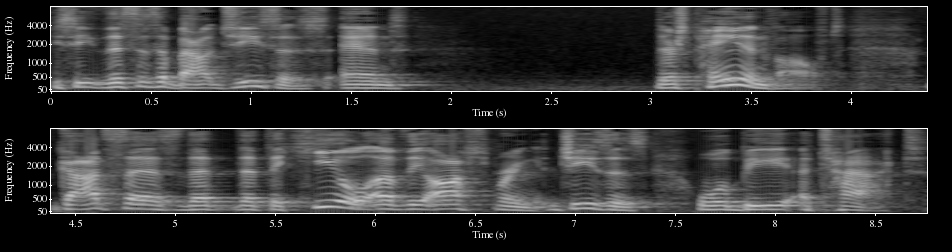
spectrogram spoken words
You see, this is about Jesus and there's pain involved. God says that, that the heel of the offspring, Jesus, will be attacked.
